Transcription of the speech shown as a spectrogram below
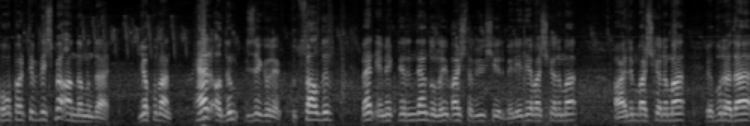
Kooperatifleşme anlamında yapılan her adım bize göre kutsaldır. Ben emeklerinden dolayı başta Büyükşehir Belediye Başkanıma, Halim Başkanıma ve burada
